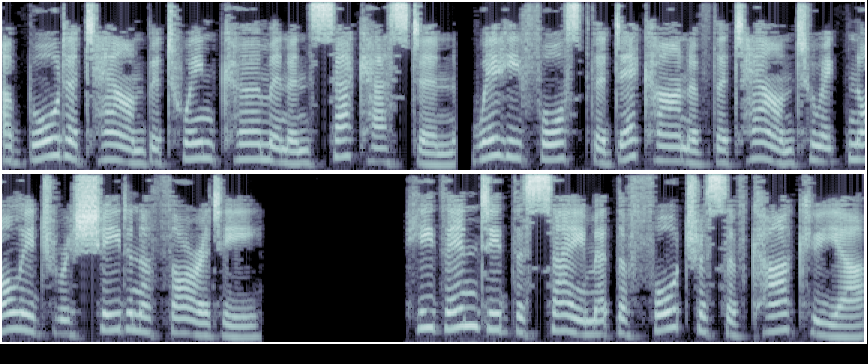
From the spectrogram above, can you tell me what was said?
a border town between Kerman and Sakastan, where he forced the dehqan of the town to acknowledge Rashidun authority. He then did the same at the fortress of Karkuya,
